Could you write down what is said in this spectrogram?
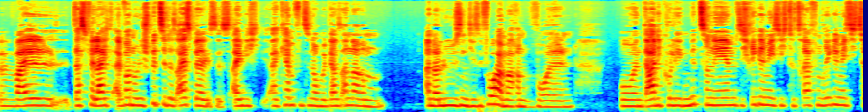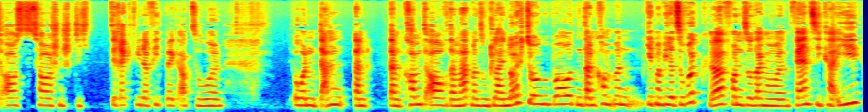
weil das vielleicht einfach nur die Spitze des Eisbergs ist. Eigentlich kämpfen sie noch mit ganz anderen Analysen, die sie vorher machen wollen. Und da die Kollegen mitzunehmen, sich regelmäßig zu treffen, regelmäßig zu auszutauschen, sich direkt wieder Feedback abzuholen. Und dann, dann dann kommt auch, dann hat man so einen kleinen Leuchtturm gebaut und dann kommt man, geht man wieder zurück, ja, von so, sagen wir mal, fancy KI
